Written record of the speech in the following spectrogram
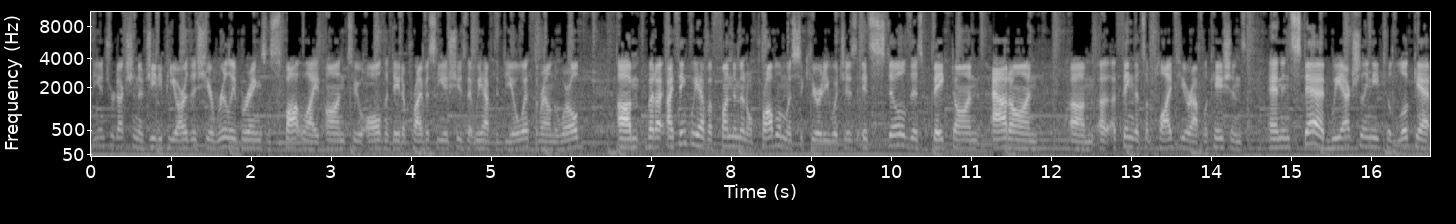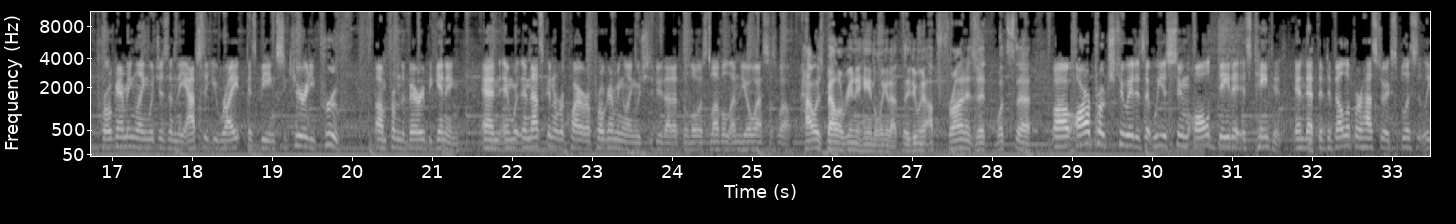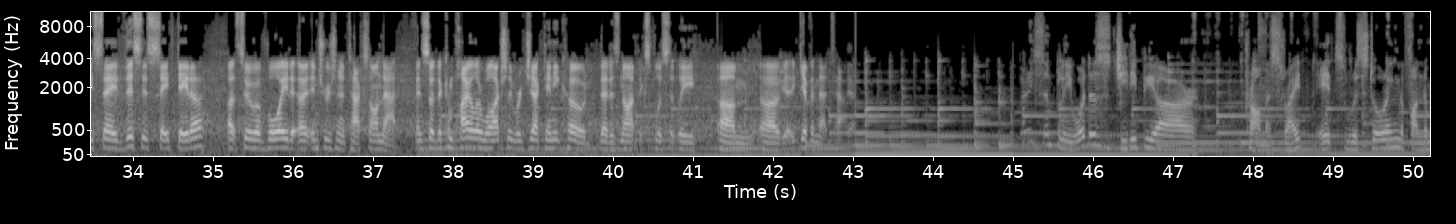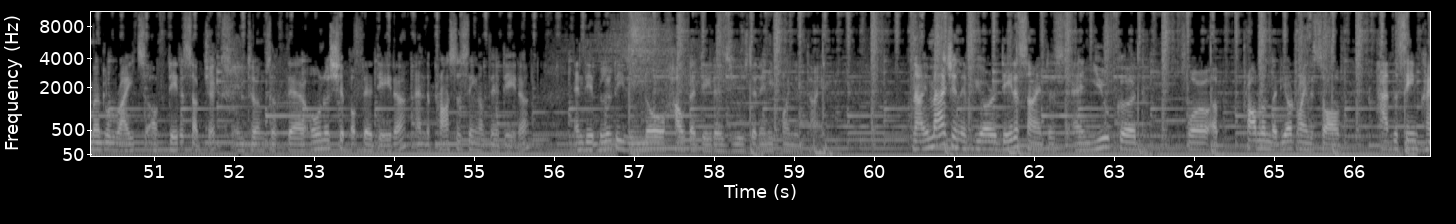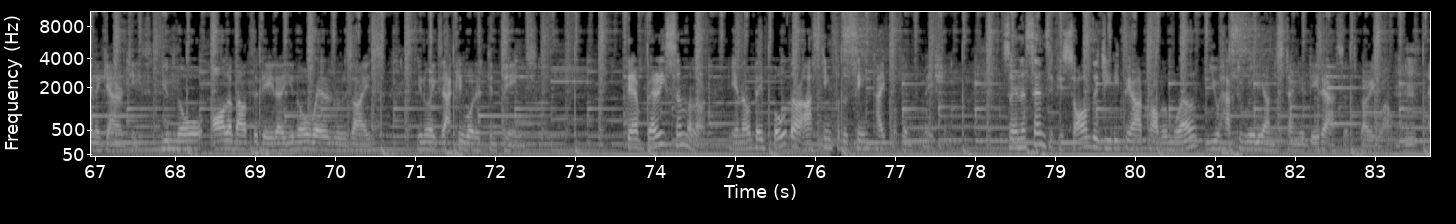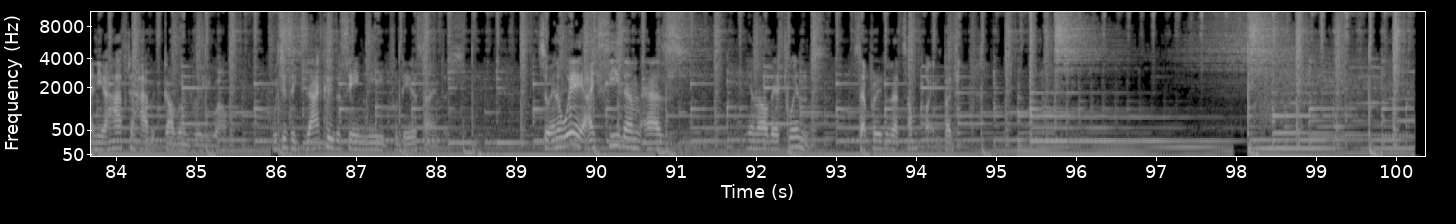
The introduction of GDPR this year really brings a spotlight onto all the data privacy issues that we have to deal with around the world. Um, but I, I, think we have a fundamental problem with security, which is it's still this baked on, add-on um, a, a, thing that's applied to your applications. And instead, we actually need to look at programming languages and the apps that you write as being security proof um, from the very beginning. And, and, and that's going to require a programming language to do that at the lowest level and the OS as well. How is Ballerina handling it? Are they doing it up front? Is it, what's the? Uh, our approach to it is that we assume all data is tainted and that the developer has to explicitly say this is safe data uh, to avoid uh, intrusion attacks on that. And so the compiler will actually reject any code that is not explicitly um, uh, given that tag. Very simply, what does GDPR promise, right? It's restoring the fundamental rights of data subjects in terms of their ownership of their data and the processing of their data and the ability to know how that data is used at any point in time. Now imagine if you're a data scientist and you could, for a problem that you're trying to solve, have the same kind of guarantees. You know all about the data, you know where it resides, you know exactly what it contains. They're very similar, you know, they both are asking for the same type of information. So in a sense, if you solve the GDPR problem well, you have to really understand your data assets very well. Mm -hmm. And you have to have it governed really well, which is exactly the same need for data scientists. So in a way, I see them as, you know, they're twins, separated at some point. But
